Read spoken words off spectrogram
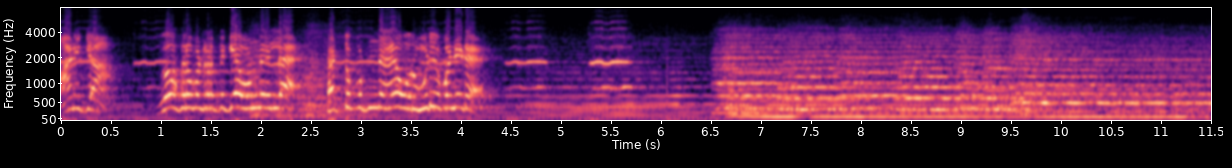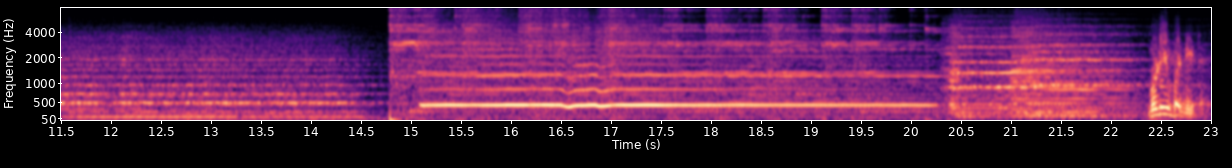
மாணிக்கம் யோசனை பண்றதுக்கே ஒண்ணும் இல்ல. சட்டு புட்டுன்னு ஒரு முடிவு பண்ணிடு. முடிவு பண்ணிட்டேன்.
